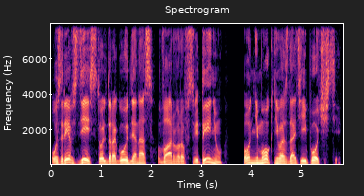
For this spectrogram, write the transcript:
«Узрев здесь столь дорогую для нас, варваров, святыню, Он не мог не воздать ей почести.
